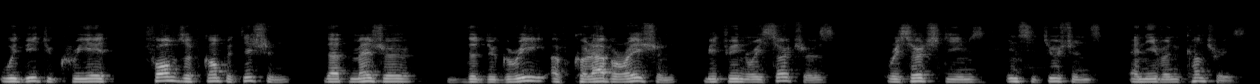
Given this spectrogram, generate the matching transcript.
would be to create forms of competition that measure the degree of collaboration between researchers, research teams, institutions, and even countries.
